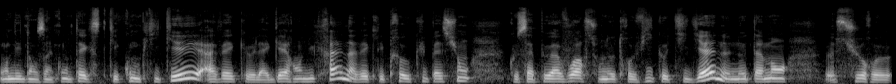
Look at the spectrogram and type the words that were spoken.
on est dans un contexte qui est compliqué avec la guerre en Ukraine, avec les préoccupations que ça peut avoir sur notre vie quotidienne, notamment euh, sur euh,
